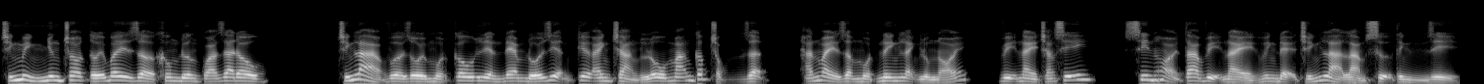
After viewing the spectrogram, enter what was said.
Chính mình nhưng cho tới bây giờ không đương quá ra đâu. Chính là vừa rồi một câu liền đem đối diện kia anh chàng lô mãng cấp chọc giận, hắn mày dầm một ninh lạnh lùng nói, vị này tráng sĩ, xin hỏi ta vị này huynh đệ chính là làm sự tình gì?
